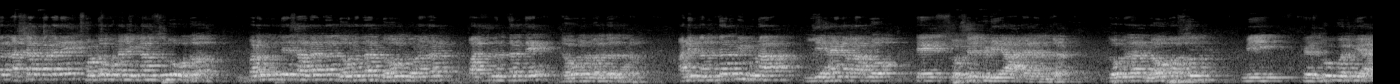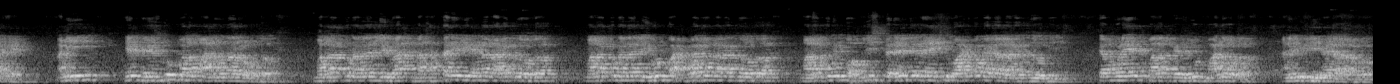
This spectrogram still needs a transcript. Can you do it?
तर अशा प्रकारे छोटं मोठं लिखाण सुरू होतं. परंतु ते साधारणतः दोन हजार दोन दोन हजार पाच नंतर ते जवळ बंद झालं. आणि नंतर मी पुन्हा लिहायला लागलो ते सोशल मीडिया आल्यानंतर. दोन हजार नऊ पासून मी फेसबुकवरती आहे. आणि हे फेसबुक मला मानवणारं होतं. मला कुणाला लिहा हाताने लिहायला लागत नव्हतं. मला कुणाला लिहून पाठवायला लागत नव्हतं. मला कोणी पब्लिश करेल की नाही याची वाट बघायला लागत नव्हती. त्यामुळे मला फेसबुक मानवलं आणि मी लिहायला लागलो.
